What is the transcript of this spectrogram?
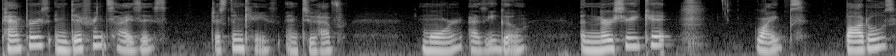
pampers in different sizes, just in case, and to have more as you go, a nursery kit, wipes, bottles,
